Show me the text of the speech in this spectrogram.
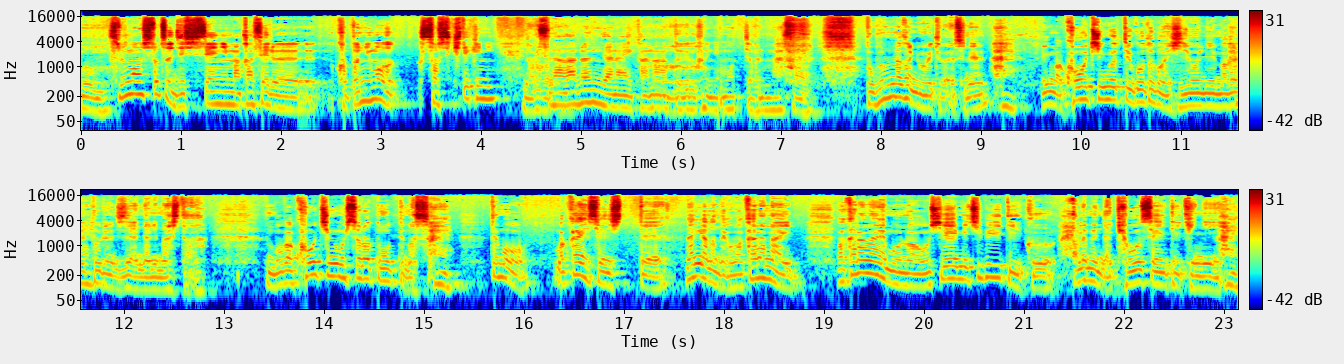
うん、それも一つ自主性に任せることにも組織的につながるんじゃないかなというふうに思っております、はい、僕の中においてはですね、はい、今コーチングっていう言葉が非常に曲がり通るような時代になりました、はい、僕はコーチングも必要だと思ってます、でも若い選手って何が何だかわからない。わからないものは教え導いていく、ある面では強制的に、はい、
